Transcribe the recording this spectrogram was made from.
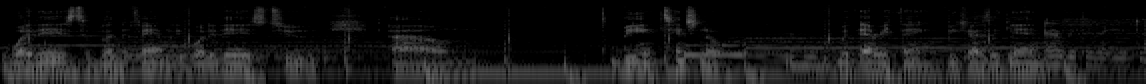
what it is to blend a family, what it is to um, be intentional with everything, because again, Everything that you do.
